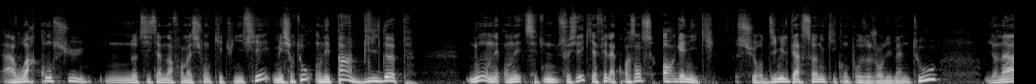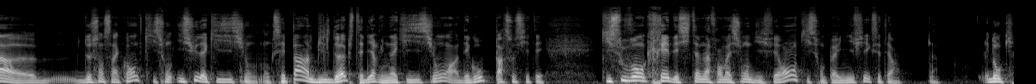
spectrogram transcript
avoir conçu notre système d'information qui est unifié, mais surtout, on n'est pas un build-up. Nous, on est, on est, c'est une société qui a fait la croissance organique. Sur 10 000 personnes qui composent aujourd'hui Mantou, il y en a 250 qui sont issus d'acquisition. Donc c'est pas un build-up, c'est-à-dire une acquisition des groupes par société, qui souvent créent des systèmes d'information différents, qui sont pas unifiés, etc. Et donc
